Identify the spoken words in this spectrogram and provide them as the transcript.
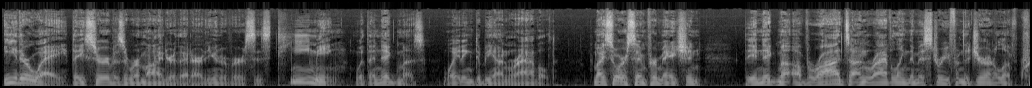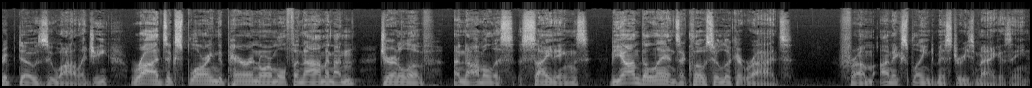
Either way, they serve as a reminder that our universe is teeming with enigmas waiting to be unraveled. My source information the Enigma of Rods Unraveling the Mystery from the Journal of Cryptozoology, Rods Exploring the Paranormal Phenomenon, Journal of Anomalous Sightings, Beyond the Lens, a closer look at rods, from Unexplained Mysteries magazine.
